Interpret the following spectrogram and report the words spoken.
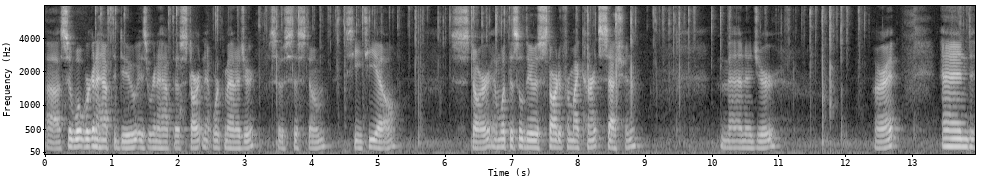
Uh, so what we're going to have to do is we're going to have to start Network Manager. So system ctl start, and what this will do is start it from my current session manager. All right. And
